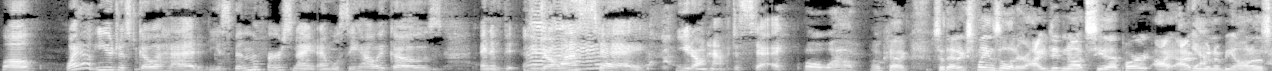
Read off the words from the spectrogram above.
well why don't you just go ahead you spend the first night and we'll see how it goes and if you don't want to stay you don't have to stay Oh wow. Okay. So that explains the letter. I did not see that part. I, I'm Yeah. going to be honest.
